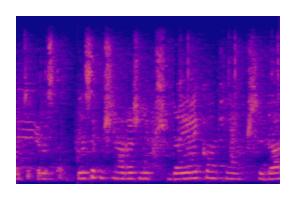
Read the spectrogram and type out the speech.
Czekajcie, teraz tak. Piesek mi się na razie nie przyda, jajko mi się nie przyda.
